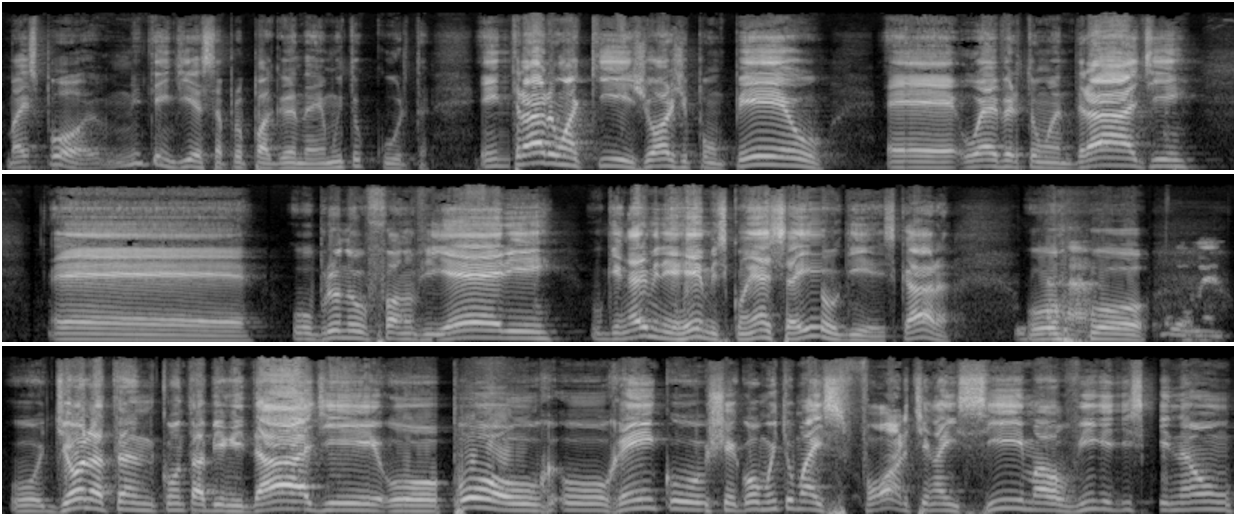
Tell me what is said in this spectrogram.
Mas, pô, não entendi essa propaganda, é muito curta. Entraram aqui Jorge Pompeu, é, o Everton Andrade, é, o Bruno Fanvieri, o Guilherme Neremes, conhece aí, o Gui, esse cara? O, o, o, Jonathan Contabilidade, o, pô, o, o Renko chegou muito mais forte lá em cima, o Ving disse que não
